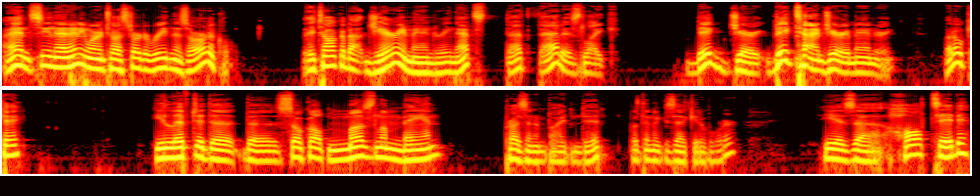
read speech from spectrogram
I hadn't seen that anywhere until I started reading this article. They talk about gerrymandering. That's that that is like big jerry big time gerrymandering. But okay. He lifted the the so-called Muslim ban. President Biden did with an executive order. He has uh, halted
